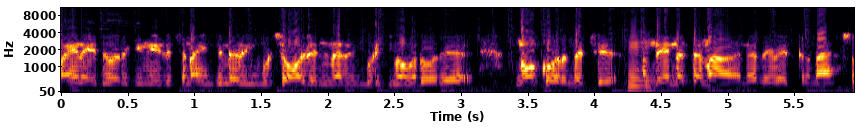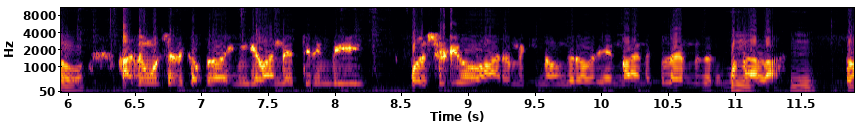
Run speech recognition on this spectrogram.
பயணம் எது வரைக்கும் நீடிச்சுன்னா இன்ஜினியரிங் முடிச்சு ஆல் இன்ஜினியரிங் முடிக்கணுங்கிற ஒரு நோக்கம் இருந்துச்சு. அந்த எண்ணத்தை நான் நிறைவேற்றினேன். ஸோ அது முடிச்சதுக்கு அப்புறம் இங்க வந்து திரும்பி ஒரு ஸ்டுடியோ ஆரம்பிக்கணுங்கிற ஒரு எண்ணம் எனக்குள்ள இருந்தது ரொம்ப நாளா. ஸோ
